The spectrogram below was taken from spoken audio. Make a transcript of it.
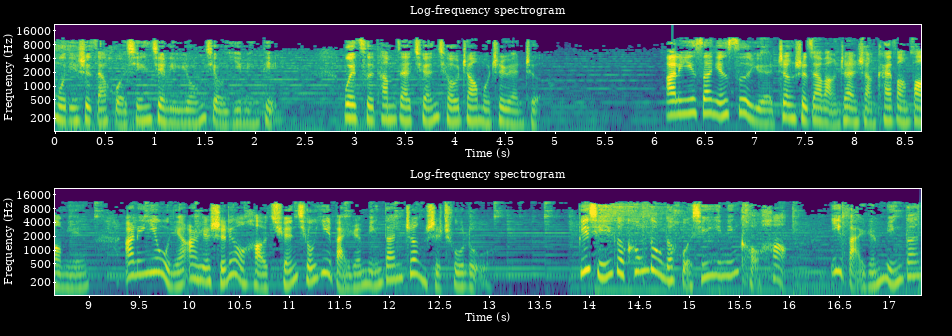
目的是在火星建立永久移民地。为此，他们在全球招募志愿者。二零一三年四月正式在网站上开放报名，二零一五年二月十六号，全球一百人名单正式出炉。比起一个空洞的火星移民口号，一百人名单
